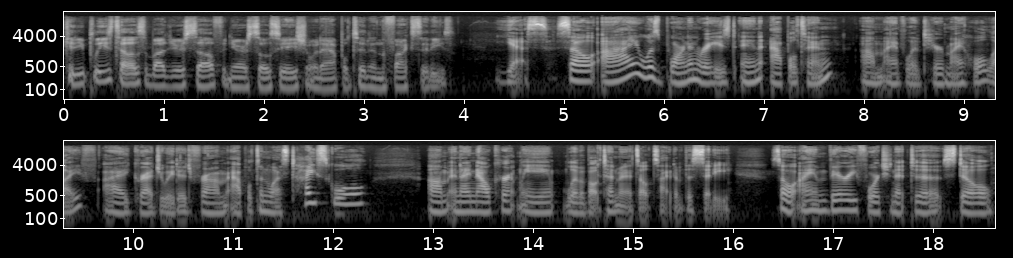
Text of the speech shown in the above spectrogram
Can you please tell us about yourself and your association with Appleton and the Fox Cities? Yes. So I was born and raised in Appleton. Um, I have lived here my whole life. I graduated from Appleton West High School, um, and I now currently live about 10 minutes outside of the city. So I am very fortunate to still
